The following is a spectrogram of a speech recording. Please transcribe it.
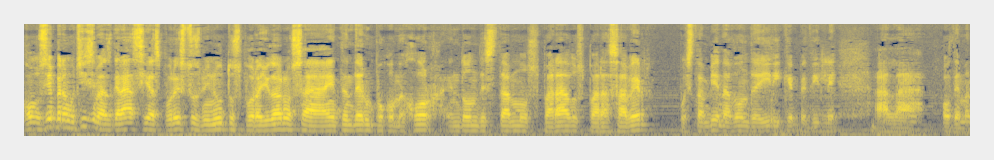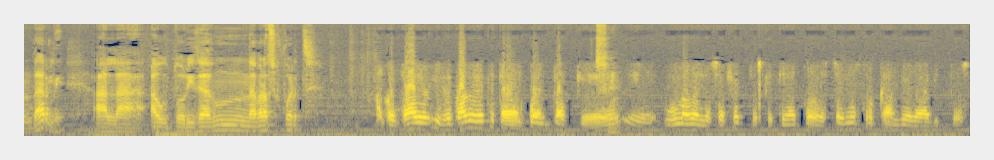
como siempre, muchísimas gracias por estos minutos, por ayudarnos a entender un poco mejor en dónde estamos parados para saber pues también a dónde ir y qué pedirle a la, o demandarle a la autoridad. Un abrazo fuerte. Al contrario, y Ricardo, hay que tener en cuenta que eh, uno de los efectos que tiene todo esto es nuestro cambio de hábitos.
